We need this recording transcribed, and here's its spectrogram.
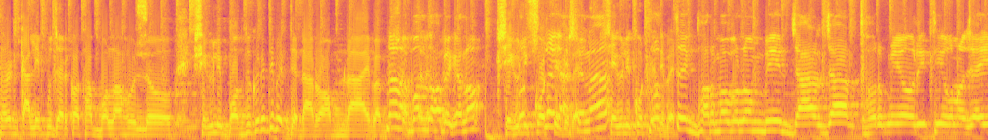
ধরেন কালী পূজার কথা বলা হলো সেগুলি বন্ধ করে দিবেন যে না রমনায় বা বন্ধ হবে কেন? সেগুলি করতে দিবেন না। সেগুলি করতে দিবেন। প্রত্যেক ধর্মাবলম্বীর যার যার ধর্মীয় রীতি অনুযায়ী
